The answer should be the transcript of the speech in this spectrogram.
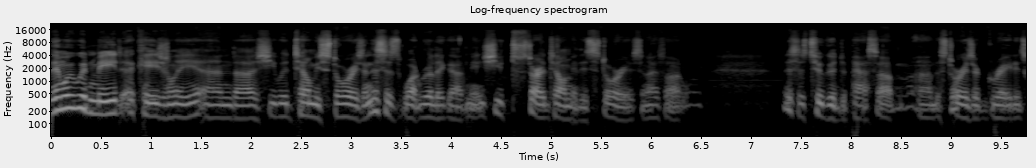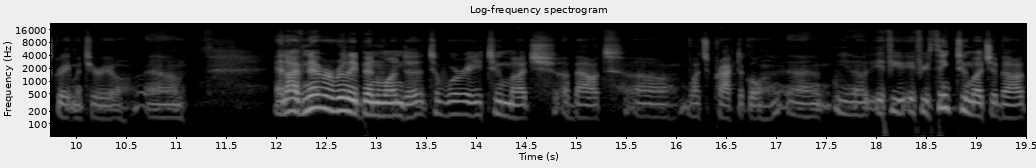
then we would meet occasionally, and uh, she would tell me stories. And this is what really got me. She started telling me these stories, and I thought, this is too good to pass up. Uh, the stories are great. It's great material. Um, and I've never really been one to, to worry too much about uh, what's practical. Uh, you know, if you if you think too much about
